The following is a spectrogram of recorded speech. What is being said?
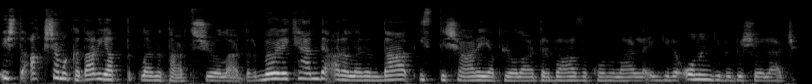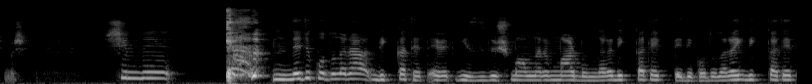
İşte akşama kadar yaptıklarını tartışıyorlardır. Böyle kendi aralarında istişare yapıyorlardır bazı konularla ilgili. Onun gibi bir şeyler çıkmış. Şimdi dedikodulara dikkat et. Evet gizli düşmanlarım var. Bunlara dikkat et. Dedikodulara dikkat et.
